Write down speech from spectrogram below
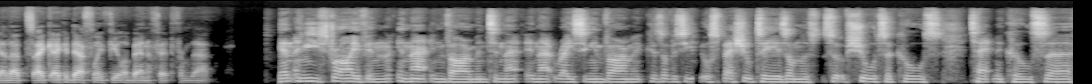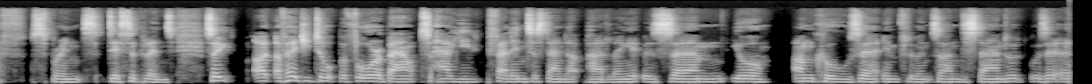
yeah, that's I, I could definitely feel a benefit from that. And, and you thrive in in that environment, in that in that racing environment, because obviously your specialty is on the sort of shorter course, technical surf, sprints, disciplines. So I've heard you talk before about how you fell into stand up paddling. It was um, your uncle's uh, influence, I understand. Was it a,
